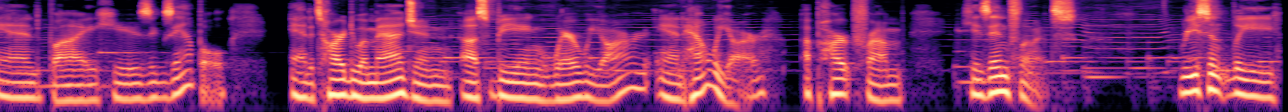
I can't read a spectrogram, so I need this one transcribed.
and by his example. And it's hard to imagine us being where we are and how we are apart from his influence. Recently,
